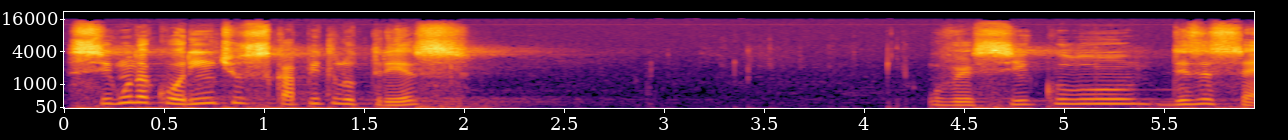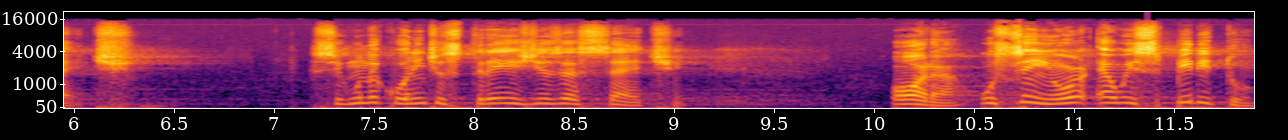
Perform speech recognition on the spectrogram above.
2 Coríntios capítulo 3. O versículo 17. 2 Coríntios 3, 17. Ora, o Senhor é o Espírito,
